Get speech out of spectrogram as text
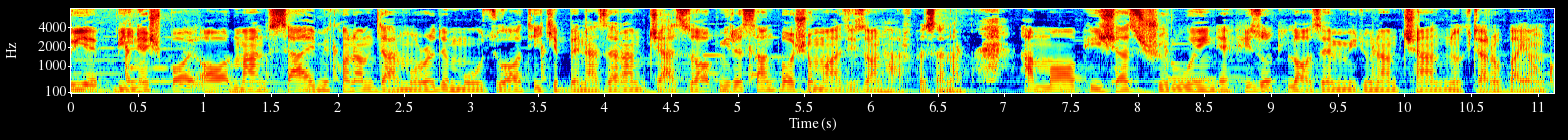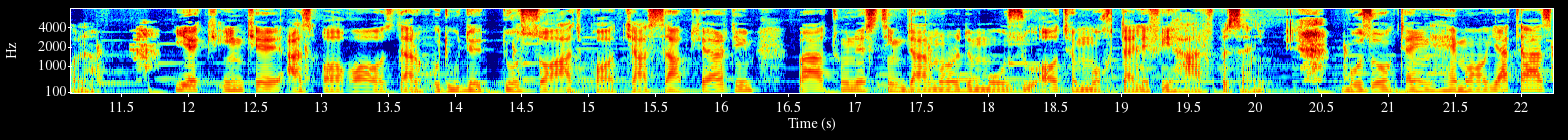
توی بینش بای آر من سعی می‌کنم در مورد موضوعاتی که به نظرم جذاب می‌رسند با شما عزیزان حرف بزنم. اما پیش از شروع این اپیزود لازم می‌دونم چند نکته رو بیان کنم. یک اینکه از آغاز در حدود دو ساعت پادکست ثبت کردیم و تونستیم در مورد موضوعات مختلفی حرف بزنیم. بزرگترین حمایت از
